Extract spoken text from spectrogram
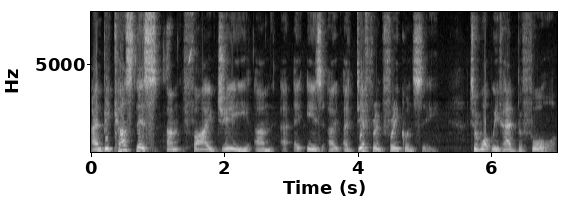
And because this um, 5G um, is a, a, different frequency to what we've had before,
